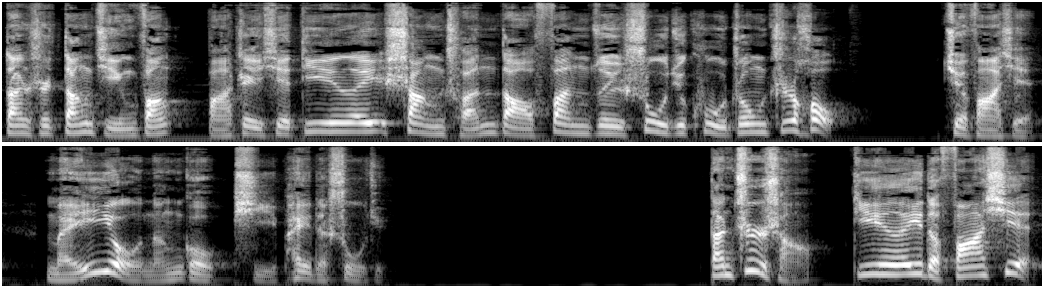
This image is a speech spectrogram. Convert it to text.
但是当警方把这些 DNA 上传到犯罪数据库中之后，却发现没有能够匹配的数据。但至少 DNA 的发现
